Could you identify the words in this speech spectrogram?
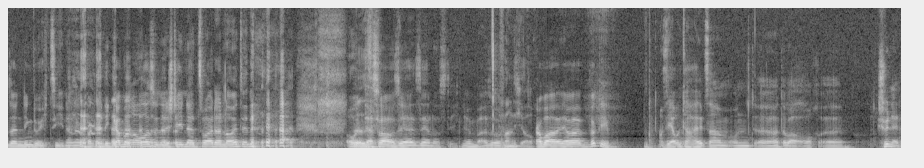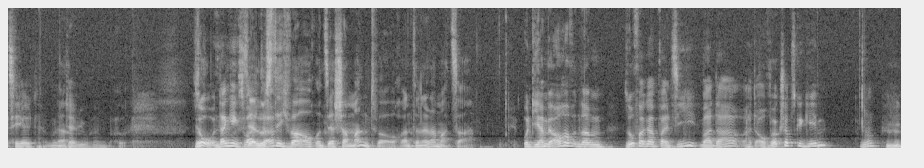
sein Ding durchziehen. Und dann packt er die Kamera aus und dann stehen da 200 Leute. Und Das- das war auch sehr, sehr lustig. Ne? Also, Fand ich auch. Aber er war wirklich sehr unterhaltsam und äh, hat aber auch äh, schön erzählt im Interview. ne? Also, so, und dann ging es Sehr weiter. lustig war auch und sehr charmant war auch Antonella Mazza. Und die haben wir auch auf unserem Sofa gehabt, weil sie war da, hat auch Workshops gegeben. Ne?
